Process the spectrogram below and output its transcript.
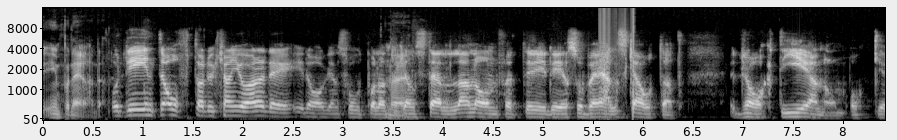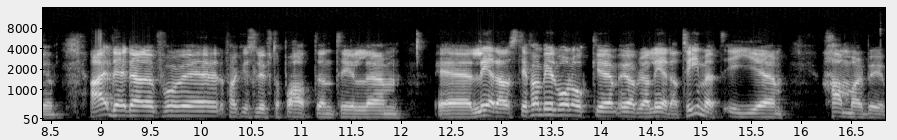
imponerande. Och det är inte ofta du kan göra det i dagens fotboll, att Nej. du kan ställa någon för att det, det är så väl scoutat rakt igenom. Och, eh, det, där får vi faktiskt lyfta på hatten till eh, eh ledar, Stefan Billborn och eh, övriga ledarteamet i eh, Hammarby.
